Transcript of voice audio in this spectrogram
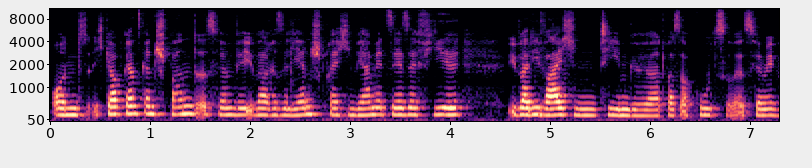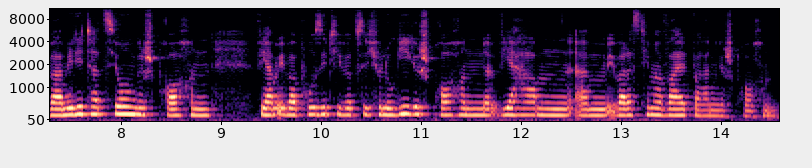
Und ich glaube, ganz, ganz spannend ist, wenn wir über Resilienz sprechen. Wir haben jetzt sehr, sehr viel über die weichen Themen gehört, was auch gut so ist. Wir haben über Meditation gesprochen, wir haben über positive Psychologie gesprochen, wir haben ähm, über das Thema Waldbahn gesprochen.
